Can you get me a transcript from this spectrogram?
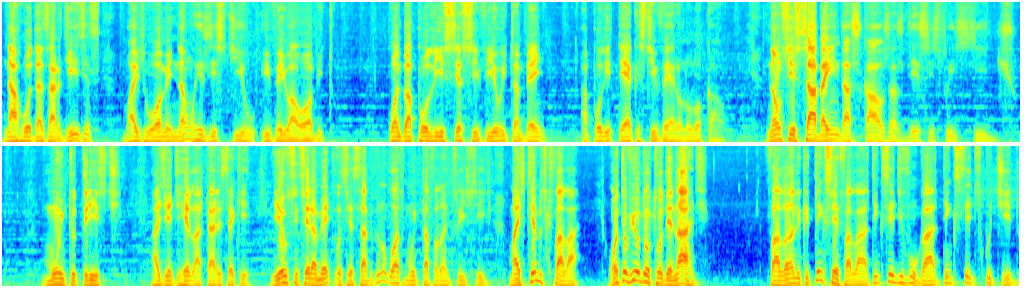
na Rua das Ardízias, mas o homem não resistiu e veio a óbito. Quando a Polícia Civil e também a Politeca estiveram no local. Não se sabe ainda as causas desse suicídio. Muito triste a gente relatar isso aqui. E eu, sinceramente, você sabe que eu não gosto muito de estar falando de suicídio. Mas temos que falar. Ontem eu vi o doutor Denardi falando que tem que ser falado, tem que ser divulgado, tem que ser discutido.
